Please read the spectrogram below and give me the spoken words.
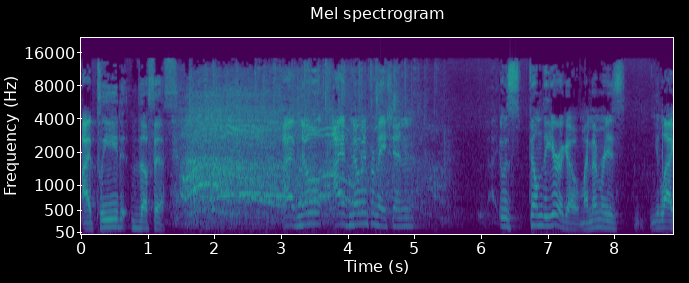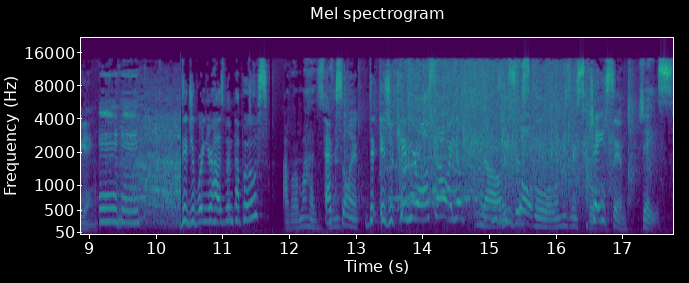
I plead the fifth. I have no, I have no information. It was filmed a year ago. My memory is lagging. Mm-hmm. Did you bring your husband, Papoose? I brought my husband. Excellent. D- is your kid here also? I know. No, he's, he's in school. He's in school. Jason. Jace.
